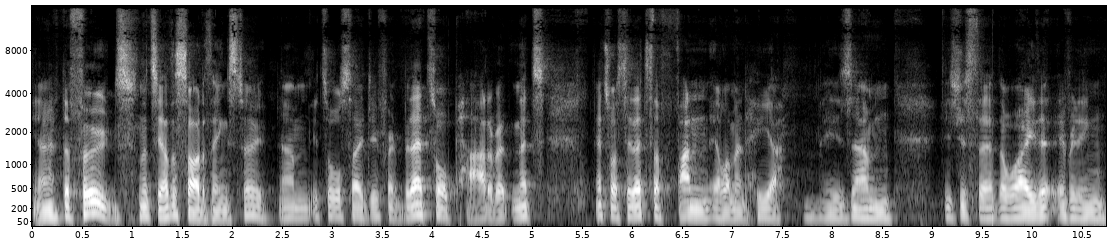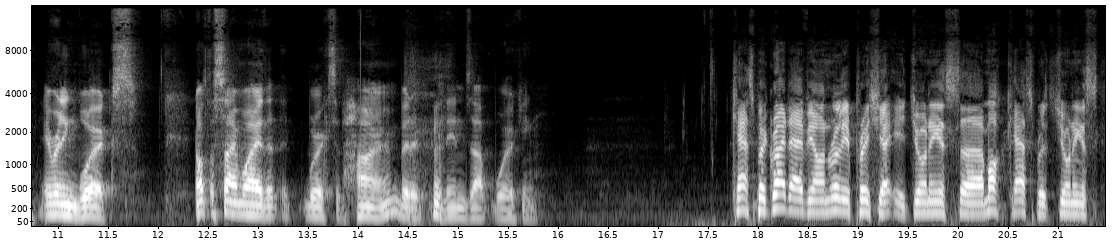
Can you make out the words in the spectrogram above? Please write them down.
you know, the foods. That's the other side of things too. Um, it's all so different, but that's all part of it, and that's that's what I said. That's the fun element here. Is um, is just the the way that everything everything works. Not the same way that it works at home, but it, it ends up working. Casper, great to have you on. Really appreciate you joining us. Uh, Michael Casper is joining us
